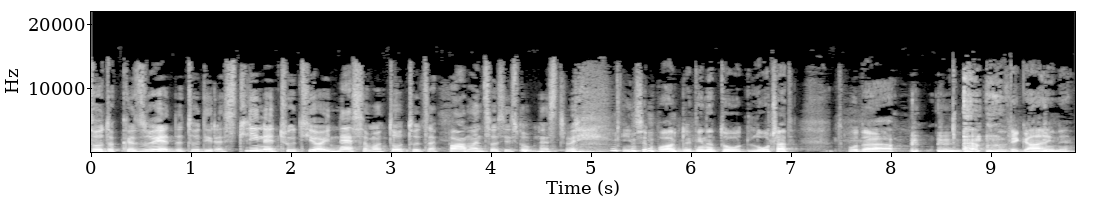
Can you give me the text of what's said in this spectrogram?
To dokazuje, da tudi rastline čutijo in ne samo to, tudi za pomen so si spomne stvari. In se pa glede na to odločati, tako da vegani. Ne?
